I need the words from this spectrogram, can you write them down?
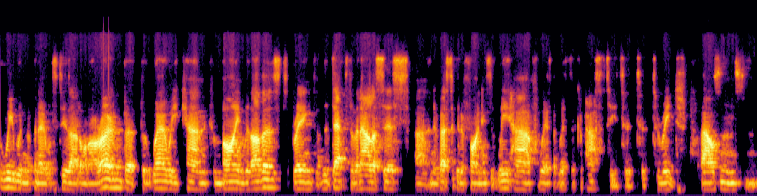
we wouldn't have been able to do that on our own, but, but where we can combine with others to bring the depth of analysis uh, and investigative findings that we have with, with the capacity to, to, to reach thousands and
